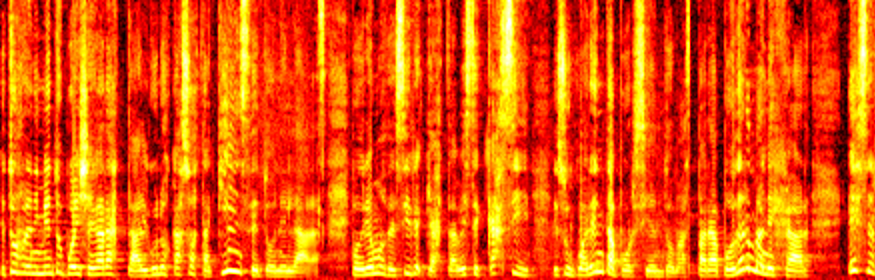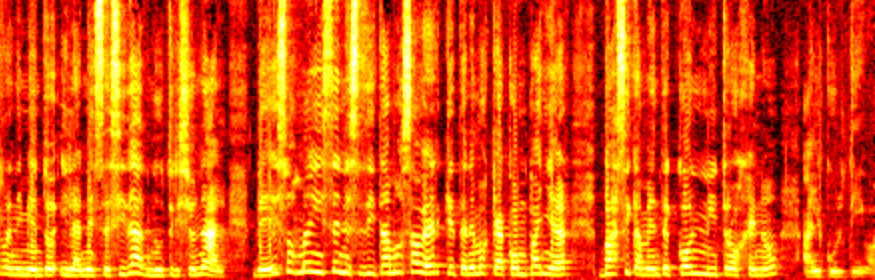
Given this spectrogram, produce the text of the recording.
Estos rendimientos pueden llegar hasta algunos casos hasta 15 toneladas. Podríamos decir que hasta a veces casi es un 40% más. Para poder manejar ese rendimiento y la necesidad nutricional de esos maíces necesitamos saber que tenemos que acompañar básicamente con nitrógeno al cultivo.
